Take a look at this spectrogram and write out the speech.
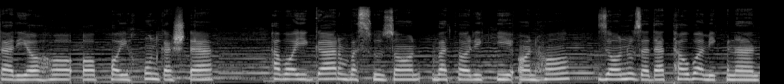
دریاها آبهای خون گشته هوای گرم و سوزان و تاریکی آنها زانو زده توبه می کنند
